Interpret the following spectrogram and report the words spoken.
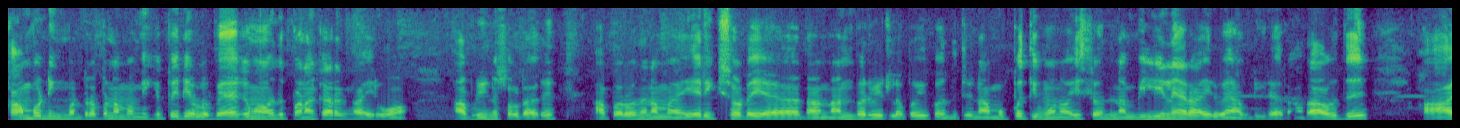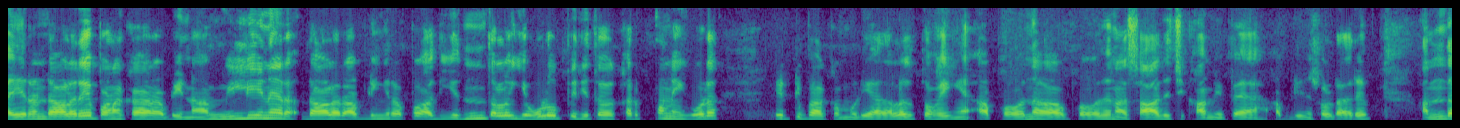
காம்பவுண்டிங் பண்ணுறப்ப நம்ம மிகப்பெரிய அளவு வேகமாக வந்து பணக்காரங்க ஆயிடுவோம் அப்படின்னு சொல்கிறாரு அப்புறம் வந்து நம்ம எரிக்ஸோடைய நான் நண்பர் வீட்டில் போய் வந்துட்டு நான் முப்பத்தி மூணு வயசில் வந்து நான் மில்லியனர் ஆயிடுவேன் அப்படிங்கிறாரு. அதாவது ஆயிரம் டாலரே பணக்காரர் அப்படின்னா மில்லியனர் டாலர் அப்படிங்கிறப்போ அது எந்த அளவுக்கு எவ்வளோ பெரிய கற்பனை கூட எட்டி பார்க்க முடியாத அளவுக்கு தொகைங்க. அப்போ வந்து அப்போ வந்து நான் சாதிச்சு காமிப்பேன் அப்படின்னு சொல்கிறாரு அந்த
